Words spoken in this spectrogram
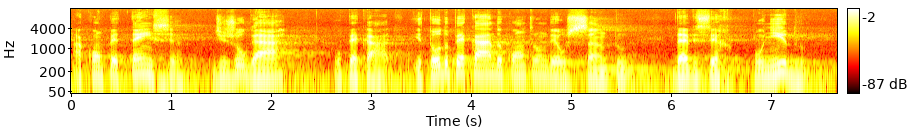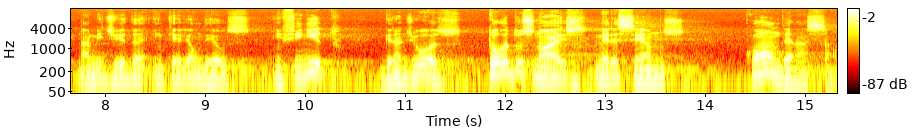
a competência de julgar o pecado. E todo pecado contra um Deus santo deve ser punido na medida em que ele é um Deus infinito, grandioso. Todos nós merecemos condenação.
